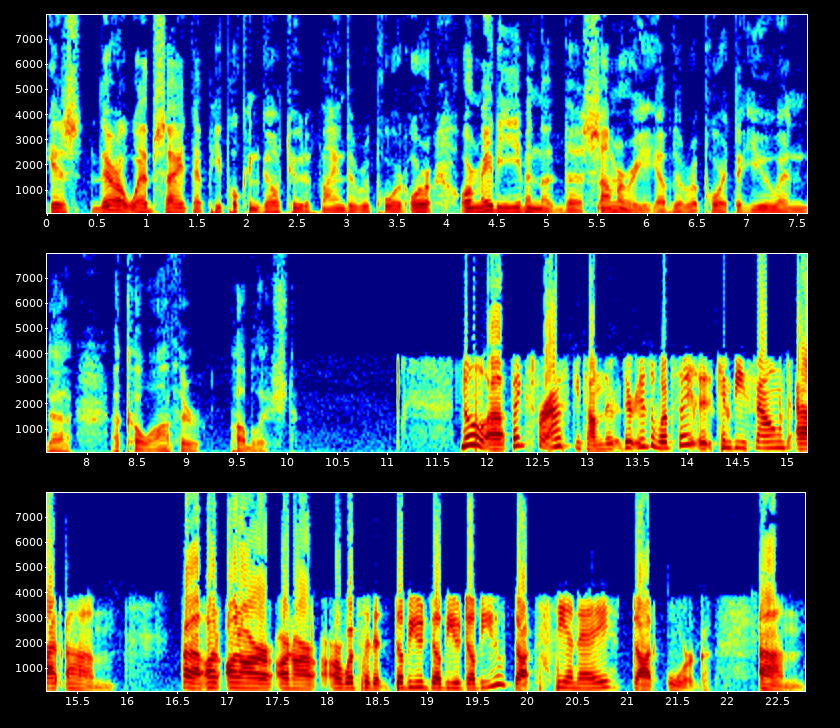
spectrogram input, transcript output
Is there a website that people can go to to find the report, or or maybe even the, the summary of the report that you and uh, a co-author published? No, uh, thanks for asking, Tom. There, there is a website. It can be found at um, uh, on, on our on our, our website at www.cna.org. Um,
